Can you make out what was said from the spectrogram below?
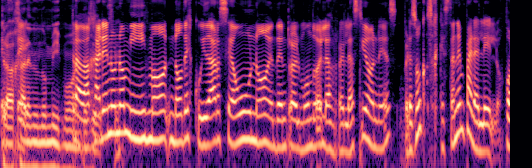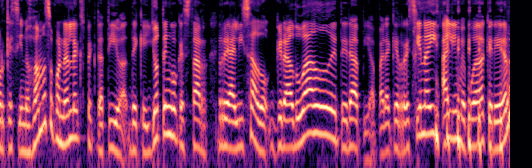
Trabajar Este, en uno mismo. Trabajar de- en sí. uno mismo, no descuidarse a uno dentro del mundo de las relaciones, pero son cosas que están en paralelo, porque si nos vamos a poner la expectativa de que yo tengo que estar realizado, graduado de terapia, para que recién ahí alguien me pueda querer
